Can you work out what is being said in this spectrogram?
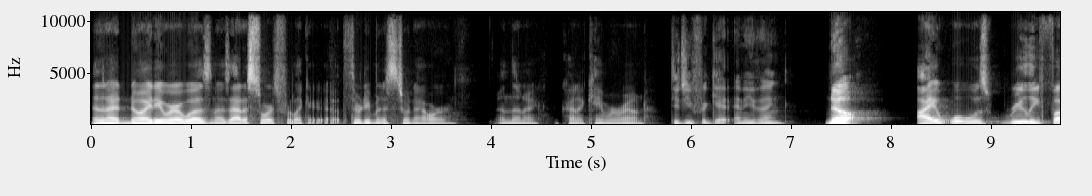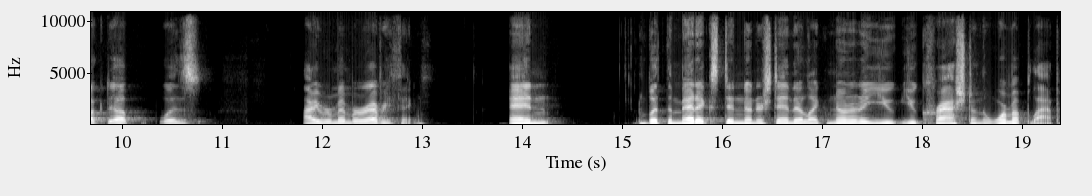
and then I had no idea where I was, and I was out of sorts for like a, thirty minutes to an hour, and then I kind of came around. Did you forget anything? No, I what was really fucked up was I remember everything, and but the medics didn't understand. They're like, no, no, no, you you crashed on the warm up lap,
